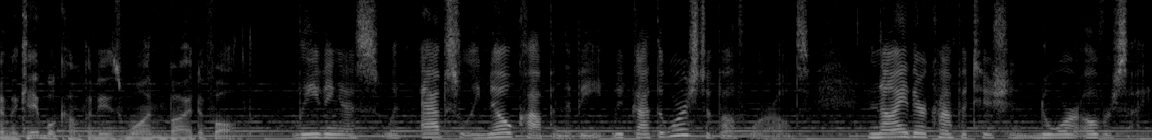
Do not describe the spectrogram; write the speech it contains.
And the cable companies won by default leaving us with absolutely no cop in the beat. We've got the worst of both worlds neither competition nor oversight.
